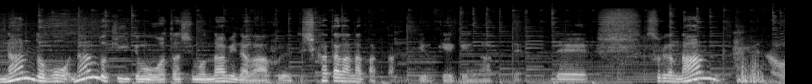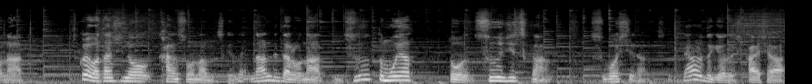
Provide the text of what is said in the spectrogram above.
何度も、何度聞いても私も涙が溢れて仕方がなかったっていう経験があって、で、それが何でだろうな、これは私の感想なんですけどね、なんでだろうなってずっともやっと数日間過ごしてたんですで、ある時私会社、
